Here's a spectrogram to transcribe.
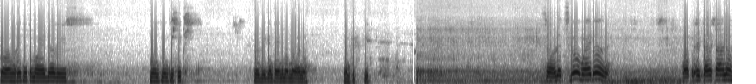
So, ang rate nito mga idol is 126. So, bigyan tayo naman ng ano, 150. So, let's go mga idol. Uh, proceed tayo sa ano.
